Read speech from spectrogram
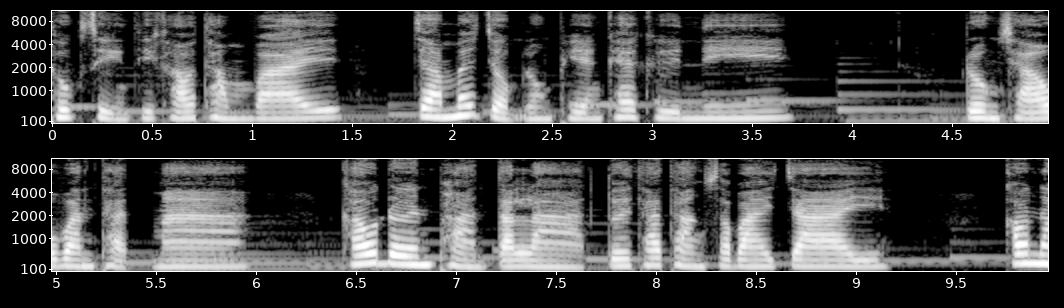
ทุกสิ่งที่เขาทำไว้ จะไม่จบลงเพียงแค่คืนนี้ รุ่งเช้าวันถัดมา เขาเดินผ่านตลาดด้วยท่าทางสบายใจ เขาน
